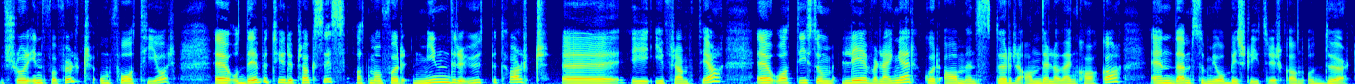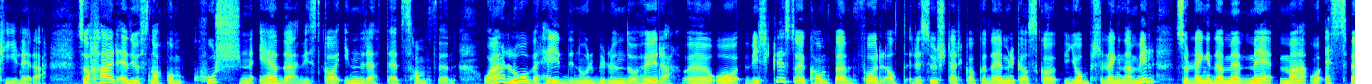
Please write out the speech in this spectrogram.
slår inn for fullt om få tiår. Eh, og det betyr i praksis at man får mindre utbetalt eh, i, i fremtida, eh, og at de som lever lenger, går av med en større andel av den kaka enn dem som jobber i sliteryrkene og dør tidligere. Så her er det jo snakk om hvordan er det vi skal innrette et samfunn. Og jeg lover Heidi Nordby Lunde og Høyre å virkelig stå i kampen for at ressurssterke akademikere skal jobbe så lenge de vil, så lenge de er med meg og SV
